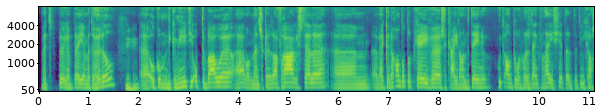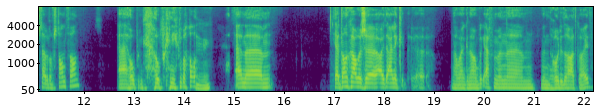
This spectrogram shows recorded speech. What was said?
met Plug and Pay en met de Huddle. Mhm. Eh, ook om die community op te bouwen, hè, want mensen kunnen daar vragen stellen. Ehm, eh, wij kunnen er antwoord op geven. Ze krijgen dan meteen een goed antwoord waar ze denken van... hey shit, dat, die gasten hebben er verstand van. Eh, hoop, ik, hoop ik in ieder geval. Mhm. En ehm, ja, dan gaan we ze uiteindelijk... eh, nou ben ik, nou ik even mijn, ehm, mijn rode draad kwijt.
